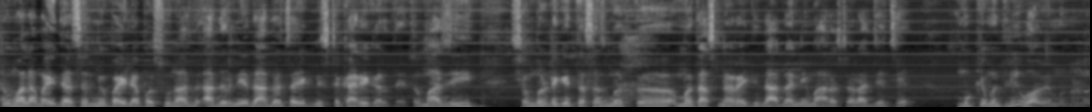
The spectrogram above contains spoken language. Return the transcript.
तुम्हाला माहिती असेल मी पहिल्यापासून आद आदरणीय दादाचा एक निष्ठ कार्यकर्ता आहे. तर माझी शंभर टक्के तसंच मत मत असणार आहे की दादांनी महाराष्ट्र राज्याचे मुख्यमंत्री व्हावे म्हणून.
